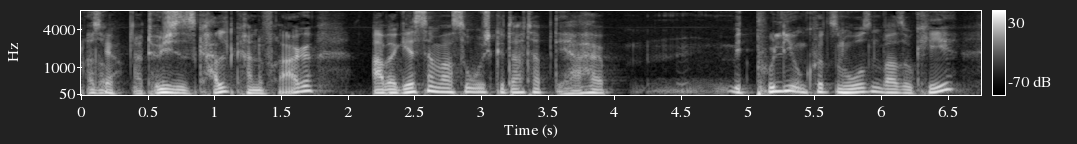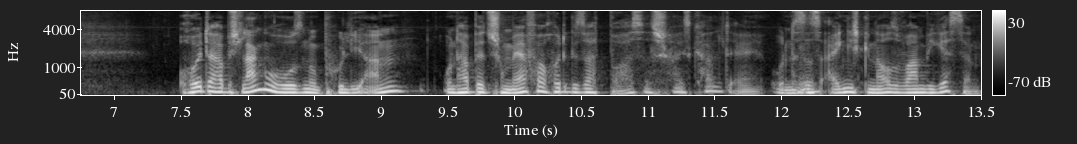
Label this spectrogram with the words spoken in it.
Also Ja. natürlich ist es kalt, keine Frage. Aber gestern war es so, wo ich gedacht habe, ja, mit Pulli und kurzen Hosen war es okay. Heute habe ich lange Hosen und Pulli an und habe jetzt schon mehrfach heute gesagt, boah, ist das scheiß kalt, ey. Und es ist eigentlich genauso warm wie gestern.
